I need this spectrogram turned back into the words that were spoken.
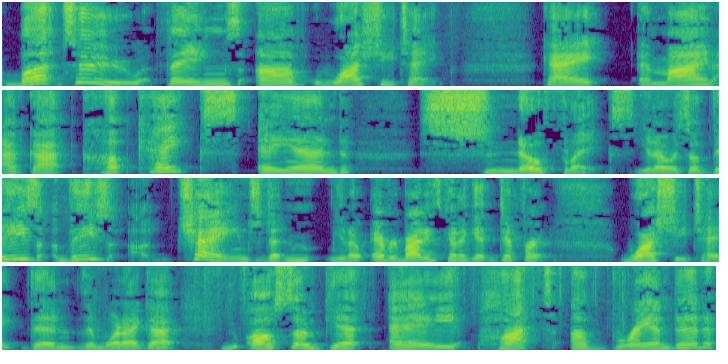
but two things of washi tape. Okay. And mine, I've got cupcakes and snowflakes, you know, and so these, these change that, you know, everybody's going to get different washi tape than, than what I got. You also get a pot of branded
